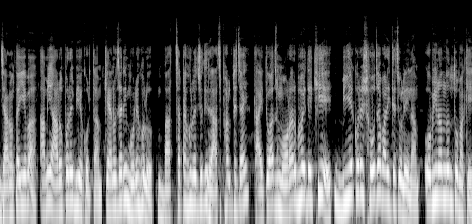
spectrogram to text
জানো তাই এবা, আমি আরও পরে বিয়ে করতাম। কেন জানি মনে হলো, বাচ্চাটা হলে যদি রাজ ফাল্টে যায়, তাই তো আজ মরার ভয় দেখিয়ে বিয়ে করে সোজা বাড়িতে চলে এলাম। অভিনন্দন তোমাকে,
